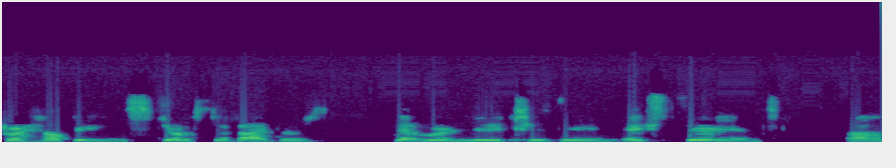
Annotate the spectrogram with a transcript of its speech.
for helping stroke survivors that were new to the experience uh,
